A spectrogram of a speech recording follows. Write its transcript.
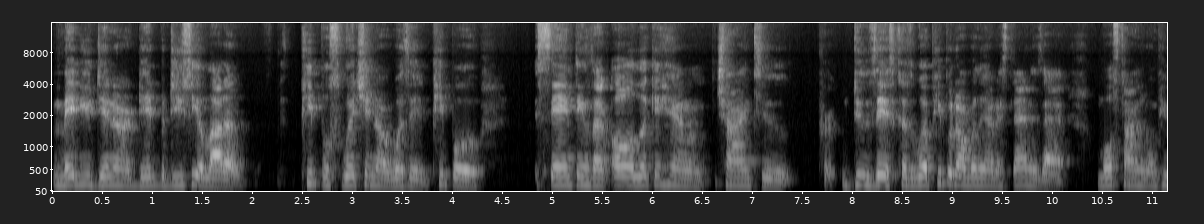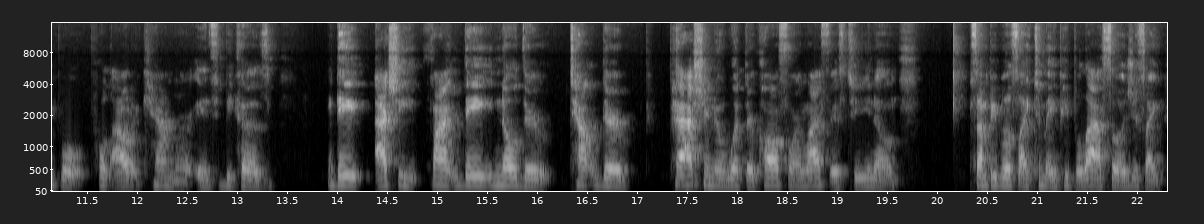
maybe you didn't or did, but did you see a lot of people switching or was it people saying things like, "Oh, look at him trying to do this"? Because what people don't really understand is that most times when people pull out a camera, it's because they actually find they know their talent, their passion and what they're called for in life is to, you know, some people it's like to make people laugh. So it's just like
